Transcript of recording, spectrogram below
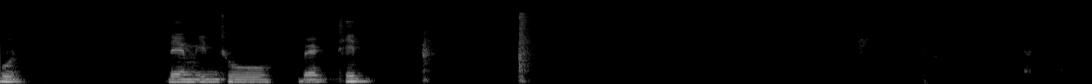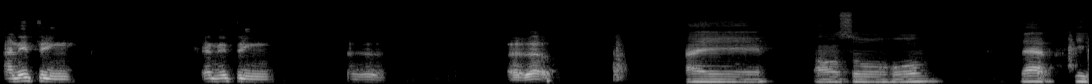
put them into practice. Anything, anything, uh, uh, I also hope that it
